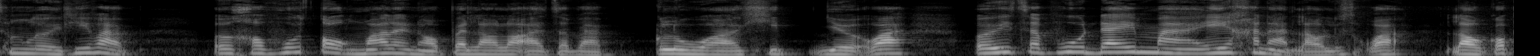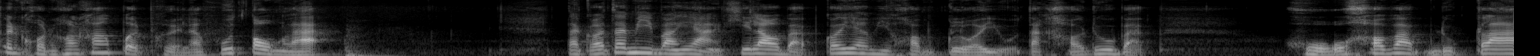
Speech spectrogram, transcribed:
จังเลยที่แบบเออเขาพูดตรงมากเลยเนาะเป็นเราเราอาจจะแบบกลัวคิดเยอะว่า เอ้ยจะพูดได้ไหมขนาดเรารู้สึกว่า เราก็เป็นคนค่อนข้างเปิดเผยแล้วพูดตรงละ แต่ก็จะมีบางอย่างที่เราแบบก็ยังมีความกลัวอยู่ แต่เขาดูแบบ โหเขาแบบดูกล้า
